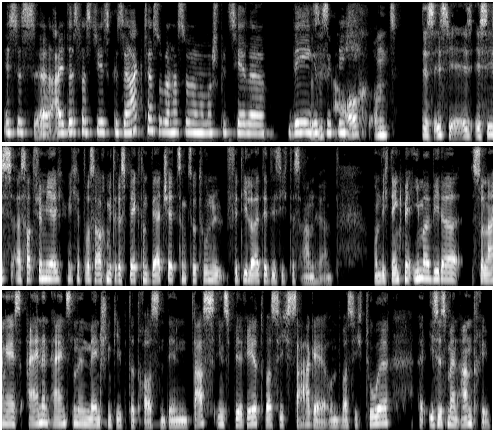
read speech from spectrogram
Ist es äh, all das, was du jetzt gesagt hast, oder hast du da nochmal spezielle Wege das für ist dich? Auch und das ist, es, es ist, es hat für mich, mich etwas auch mit Respekt und Wertschätzung zu tun für die Leute, die sich das anhören. Und ich denke mir immer wieder, solange es einen einzelnen Menschen gibt da draußen, den das inspiriert, was ich sage und was ich tue, äh, ist es mein Antrieb.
